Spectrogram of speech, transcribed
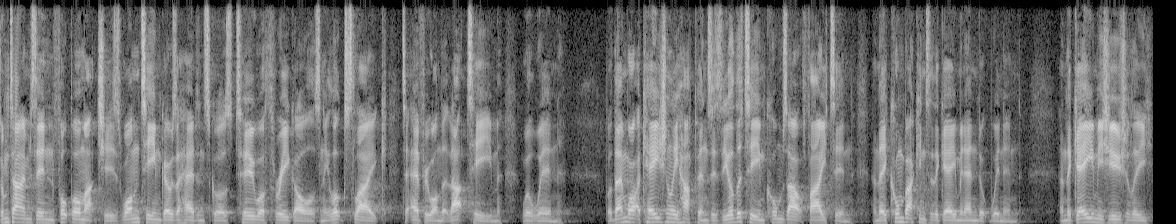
Sometimes in football matches, one team goes ahead and scores two or three goals, and it looks like to everyone that that team will win. But then what occasionally happens is the other team comes out fighting, and they come back into the game and end up winning. And the game is usually,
